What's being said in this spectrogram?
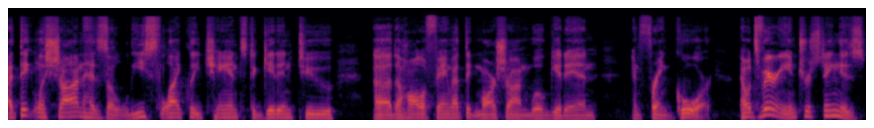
I think LeSean has the least likely chance to get into uh, the Hall of Fame. I think Marshawn will get in, and Frank Gore. Now, what's very interesting is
